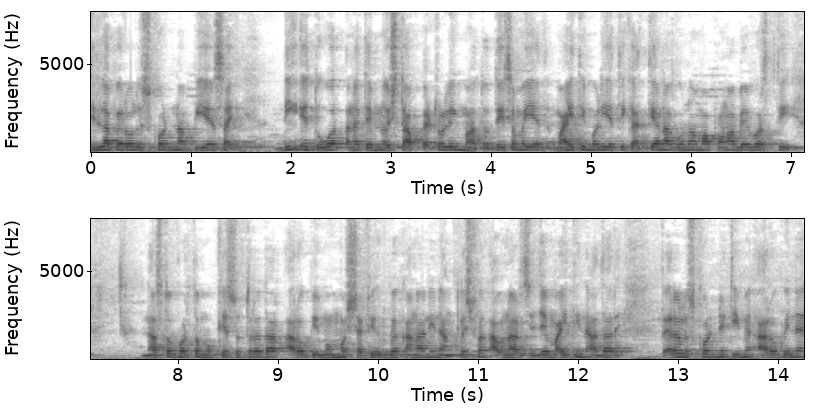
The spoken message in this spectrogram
જિલ્લા પેરોલ સ્કોડના પીએસઆઈ ડી એ તુવર અને તેમનો સ્ટાફ પેટ્રોલિંગમાં હતો. તે સમયે માહિતી મળી હતી કે હત્યાના ગુનામાં પોણા બે વર્ષથી નાસ્તો ફરતો મુખ્ય સૂત્રધાર આરોપી મોહમ્મદ શફી ઉર્ફે કાનાનીના અંકલેશ્વર આવનાર છે. જે માહિતીના આધારે પેરલ સ્કોડની ટીમે આરોપીને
